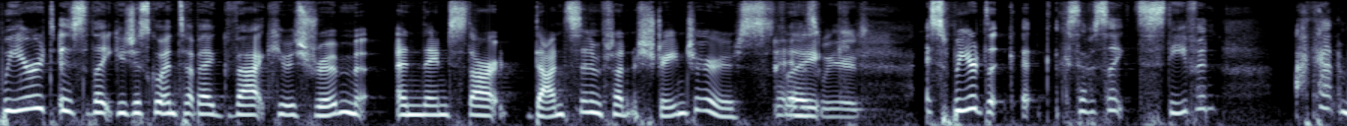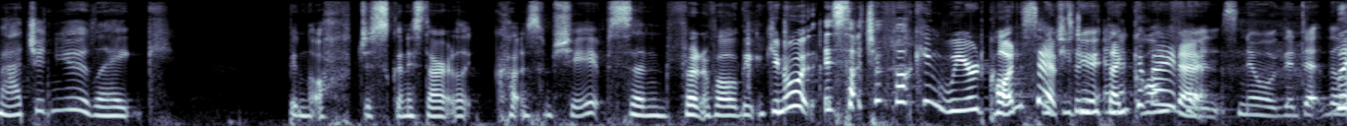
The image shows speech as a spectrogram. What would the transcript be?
weird is like you just go into a big vacuous room and then start dancing in front of strangers? It is like, weird. It's weird, like because I was like Stephen, I can't imagine you like being like, oh, I'm just gonna start like cutting some shapes in front of all the. You know, it's such a fucking weird concept Did you when do you it in a think about conference? No, the, the Like,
